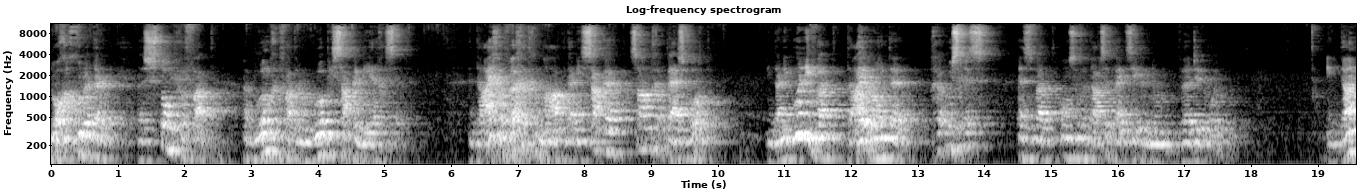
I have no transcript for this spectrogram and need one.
nog 'n groter 'n stomp gevat, 'n boom gevat en bo op die sakke neergesit. En daai gewig het gemaak dat die sakke saamgepers word en dan die olie wat daai ronde geoes is, is wat ons in vandag se tyd seker noem virgin oil. En dan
